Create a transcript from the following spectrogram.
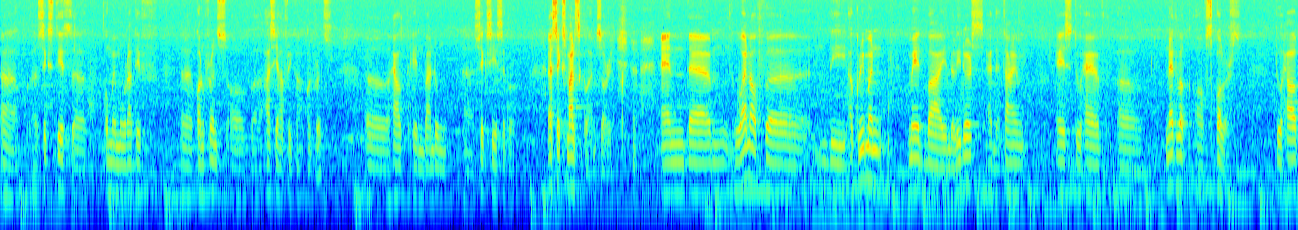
60th uh, commemorative uh, conference of Asia Africa conference held in Bandung six years ago, six months ago. I'm sorry, and um, one of the agreement made by the leaders at the time is to have a network of scholars to help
